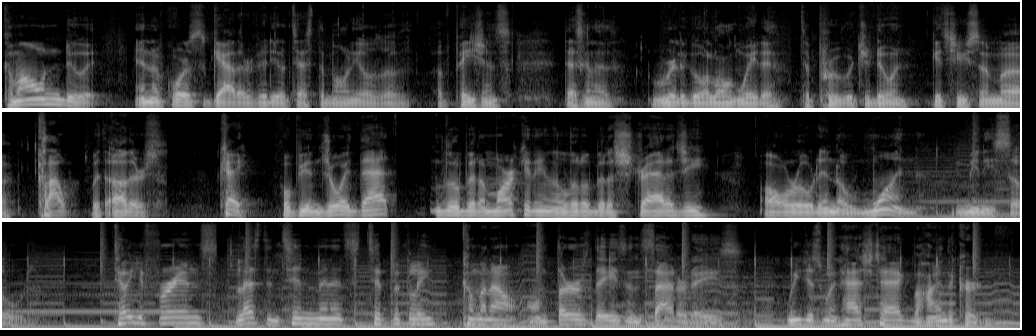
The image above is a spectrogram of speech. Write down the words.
Come on and do it. And of course, gather video testimonials of, of patients that's going to really go a long way to, to prove what you're doing. Gets you some uh, clout with others. Okay, hope you enjoyed that. A little bit of marketing, a little bit of strategy, all rolled into one mini-sode. Tell your friends, less than 10 minutes typically, coming out on Thursdays and Saturdays. We just went hashtag behind the curtain.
